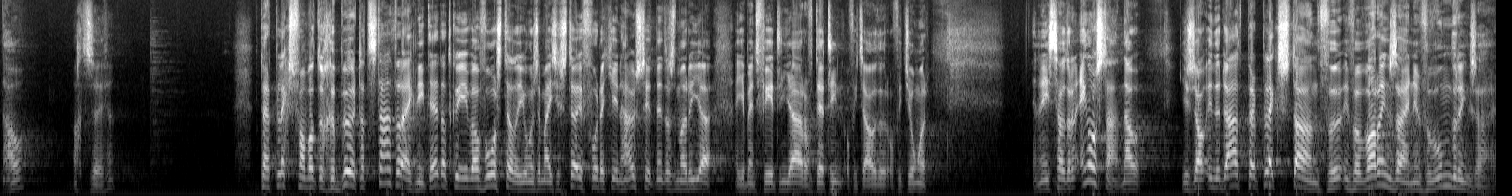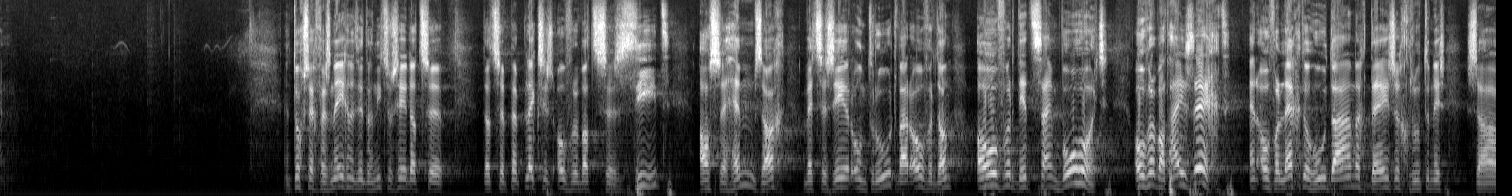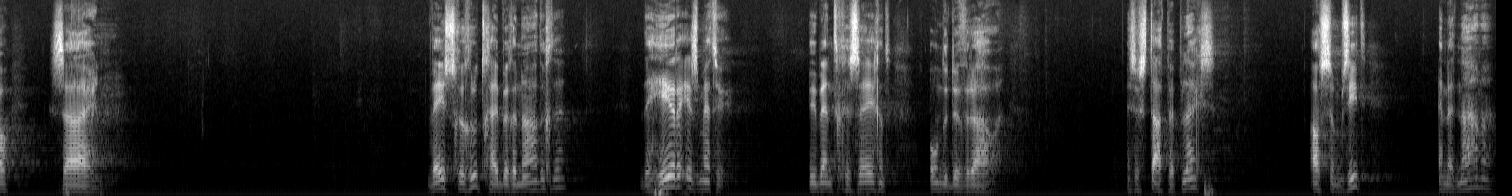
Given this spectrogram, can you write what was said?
Nou, wacht eens even. Perplex van wat er gebeurt, dat staat er eigenlijk niet. Hè? Dat kun je je wel voorstellen, jongens en meisjes. Stel je voor dat je in huis zit, net als Maria. En je bent 14 jaar of 13, of iets ouder, of iets jonger. En ineens zou er een engel staan. Nou, je zou inderdaad perplex staan, in verwarring zijn, in verwondering zijn. En toch zegt vers 29 niet zozeer dat ze, dat ze perplex is over wat ze ziet. Als ze hem zag, werd ze zeer ontroerd. Waarover dan? Over dit zijn woord. Over wat hij zegt. En overlegde hoe danig deze groetenis zou zijn. Wees gegroet, gij begenadigde. De Heere is met u. U bent gezegend onder de vrouwen. En ze staat perplex als ze hem ziet en met name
